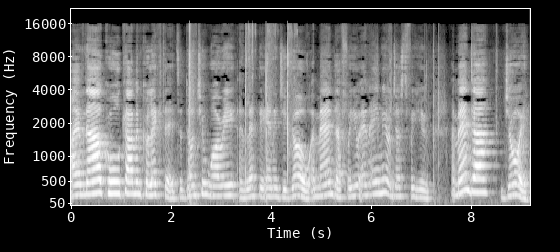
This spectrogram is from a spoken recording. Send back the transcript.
I am now cool, calm, and collected. So don't you worry and let the energy go. Amanda, for you and Amy, or just for you? Amanda, joy.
